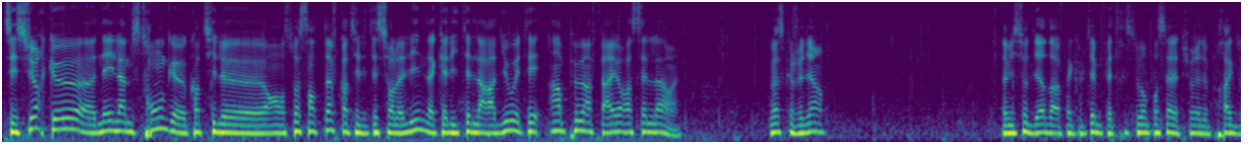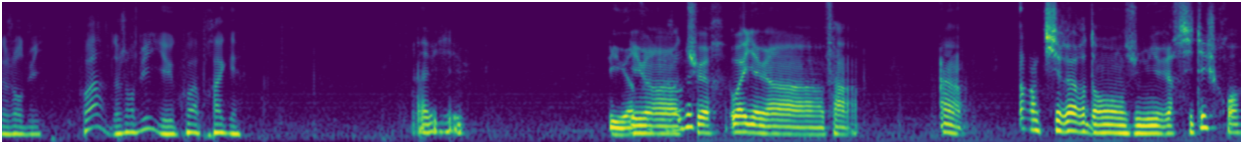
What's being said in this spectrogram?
C'est sûr que euh, Neil Armstrong, euh, quand il, euh, en 69, quand il était sur la ligne, la qualité de la radio était un peu inférieure à celle-là, ouais. Tu vois ce que je veux dire? La mission d'hier dans la faculté me fait tristement penser à la tuerie de Prague d'aujourd'hui. Quoi? D'aujourd'hui? Il y a eu quoi à Prague? Ah oui, il y a eu- Il y a eu un tueur. Ouais, il y a eu un. Enfin. Un. Un tireur dans une université, je crois.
